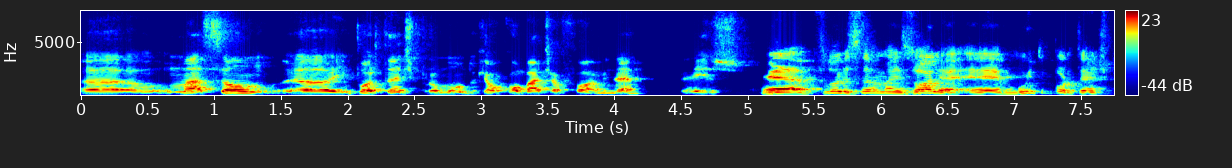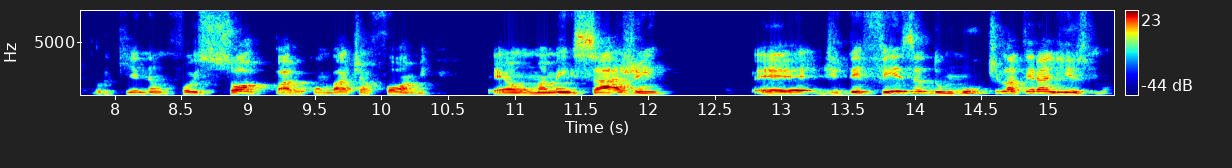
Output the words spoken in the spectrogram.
uh, uma ação uh, importante para o mundo, que é o combate à fome, né? É isso? É, Florestan, mas olha, é muito importante porque não foi só para o combate à fome. É uma mensagem é, de defesa do multilateralismo.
